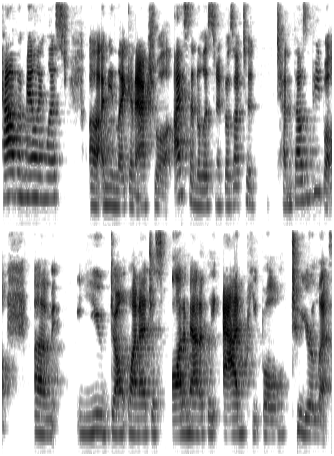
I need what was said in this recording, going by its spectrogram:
have a mailing list uh, i mean like an actual i send a list and it goes out to 10,000 people um, you don't want to just automatically add people to your list.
